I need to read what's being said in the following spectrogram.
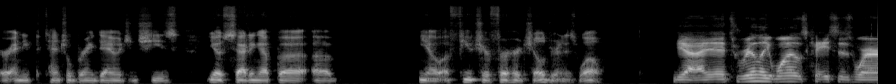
or any potential brain damage, and she's you know setting up a, a you know a future for her children as well. Yeah, it's really one of those cases where,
